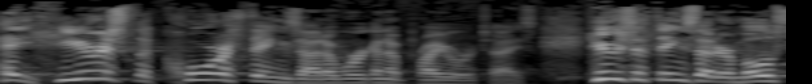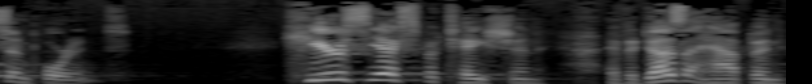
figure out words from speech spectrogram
hey, here's the core things that we're going to prioritize. Here's the things that are most important. Here's the expectation. If it doesn't happen,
